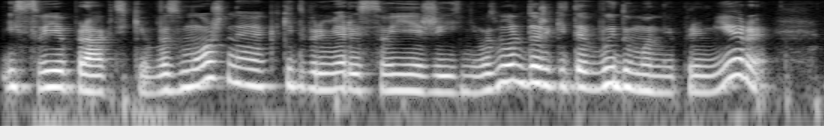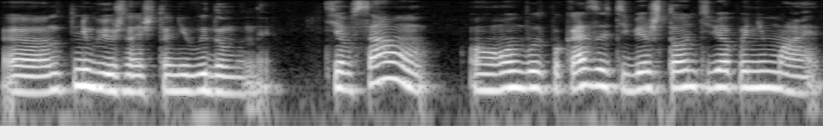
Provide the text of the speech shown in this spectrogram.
из своей практики, возможно, какие-то примеры из своей жизни, возможно, даже какие-то выдуманные примеры, э, но ты не будешь знать, что они выдуманные. Тем самым э, он будет показывать тебе, что он тебя понимает,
